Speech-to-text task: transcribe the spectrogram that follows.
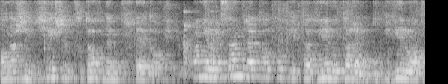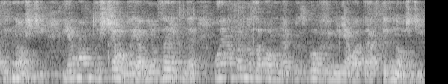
o naszym dzisiejszym cudownym e, gościu. Pani Aleksandra to kobieta wielu talentów i wielu aktywności. Ja mam tu ściągnę, ja w nią zerknę, bo ja na pewno zapomnę, jakbym z głowy wymieniała te aktywności.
